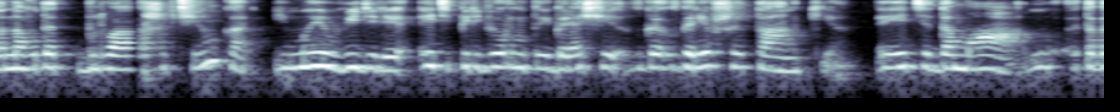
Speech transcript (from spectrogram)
на вот этот бульвар Шевченко, и мы увидели эти перевернутые горящие, сгоревшие танки, эти дома, ну, это,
